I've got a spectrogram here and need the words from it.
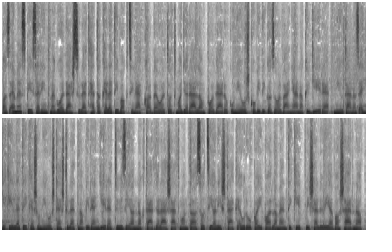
Az MSP szerint megoldás születhet a keleti vakcinákkal beoltott magyar állampolgárok uniós Covid igazolványának ügyére, miután az egyik illetékes uniós testület napirendjére tűzi annak tárgyalását mondta a szocialisták európai parlamenti képviselője vasárnap,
